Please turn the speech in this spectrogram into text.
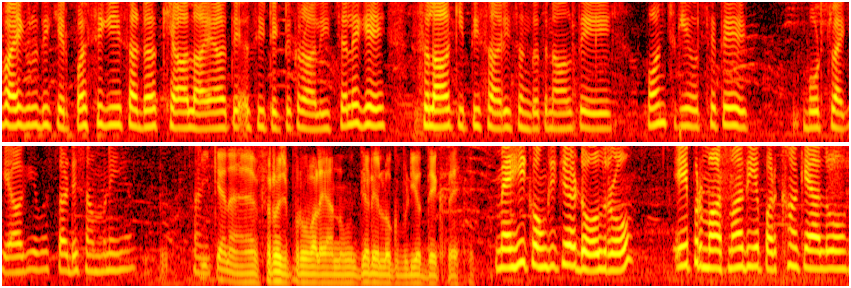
ਵਾਹਿਗੁਰੂ ਦੀ ਕਿਰਪਾ ਸੀਗੀ ਸਾਡਾ ਖਿਆਲ ਆਇਆ ਤੇ ਅਸੀਂ ਟਿਕਟ ਕਰਾ ਲਈ ਚਲੇ ਗਏ ਸਲਾਹ ਕੀਤੀ ਸਾਰੀ ਸੰਗਤ ਨਾਲ ਤੇ ਪਹੁੰਚ ਗਏ ਉੱਥੇ ਤੇ ਬੋਟਸ ਲੈ ਕੇ ਆ ਗਏ ਬਸ ਸਾਡੇ ਸਾਹਮਣੇ ਹੀ ਆ। ਕੀ ਕਹਿਣਾ ਹੈ ਫਿਰੋਜ਼ਪੁਰ ਵਾਲਿਆਂ ਨੂੰ ਜਿਹੜੇ ਲੋਕ ਵੀਡੀਓ ਦੇਖ ਰਹੇ ਹੈ ਮੈਂ ਹੀ ਕਹੂੰਗੀ ਕਿ ਅਡੋਲ ਰਹੋ। ਇਹ ਪ੍ਰਮਾਤਮਾ ਦੀਆਂ ਪਰਖਾਂ ਕਹਿ ਲੋ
